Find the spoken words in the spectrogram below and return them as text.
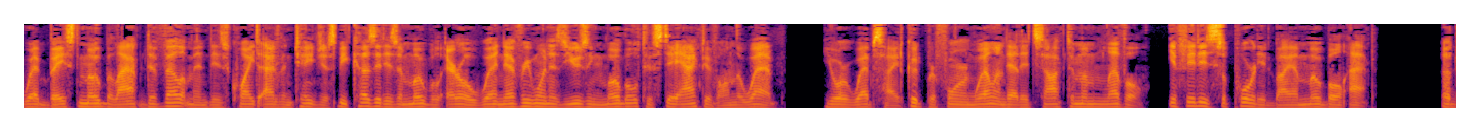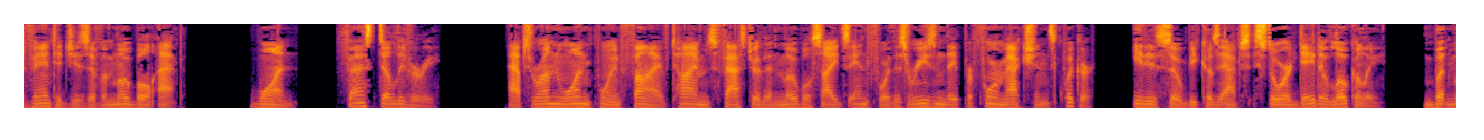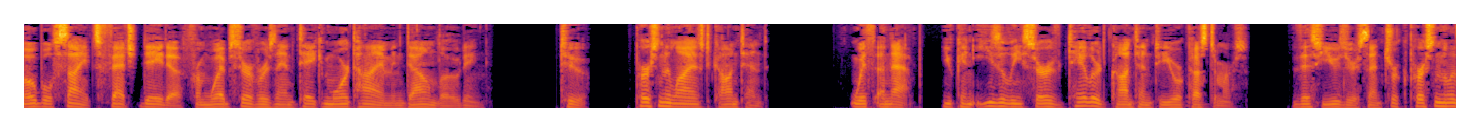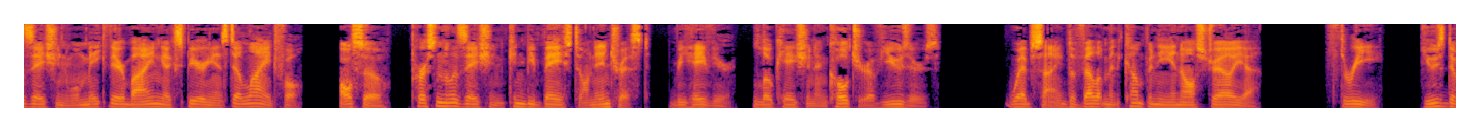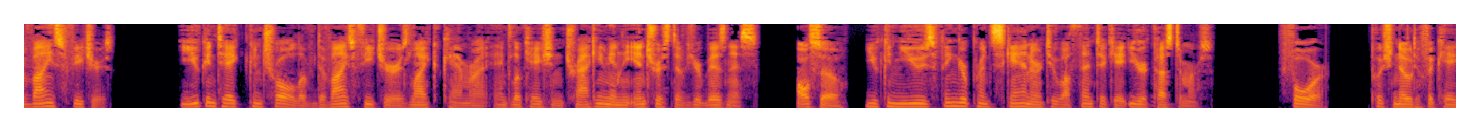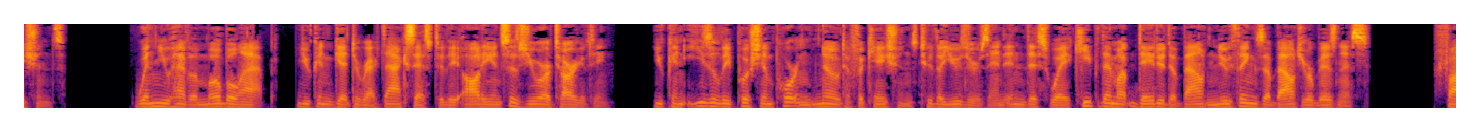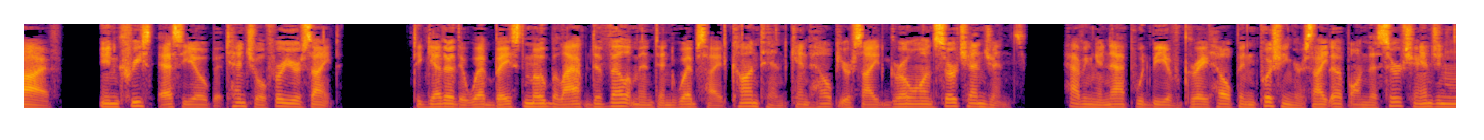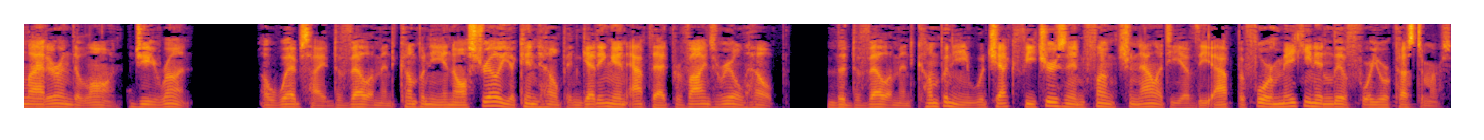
Web-based mobile app development is quite advantageous because it is a mobile era when everyone is using mobile to stay active on the web. Your website could perform well and at its optimum level, if it is supported by a mobile app. Advantages of a mobile app 1. Fast delivery. Apps run 1.5 times faster than mobile sites and for this reason they perform actions quicker. It is so because apps store data locally. But mobile sites fetch data from web servers and take more time in downloading. 2. Personalized content. With an app, you can easily serve tailored content to your customers. This user-centric personalization will make their buying experience delightful. Also, personalization can be based on interest, behavior, location and culture of users. Website development company in Australia. 3. Use device features. You can take control of device features like camera and location tracking in the interest of your business. Also, you can use fingerprint scanner to authenticate your customers. 4. Push notifications. When you have a mobile app, you can get direct access to the audiences you are targeting. You can easily push important notifications to the users and in this way keep them updated about new things about your business. 5. Increased SEO potential for your site. Together the web-based mobile app development and website content can help your site grow on search engines. Having an app would be of great help in pushing your site up on the search engine ladder in the long G run. A website development company in Australia can help in getting an app that provides real help. The development company would check features and functionality of the app before making it live for your customers.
